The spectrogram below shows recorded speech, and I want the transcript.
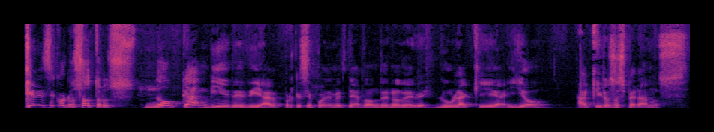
Quédese con nosotros, no cambie de dial porque se puede meter donde no debe. Lula, Kia y yo, aquí los esperamos.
